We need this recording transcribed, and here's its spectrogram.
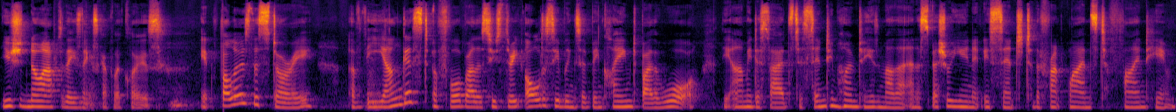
you should know after these next couple of clues. It follows the story of the youngest of four brothers whose three older siblings have been claimed by the war the army decides to send him home to his mother, and a special unit is sent to the front lines to find him.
